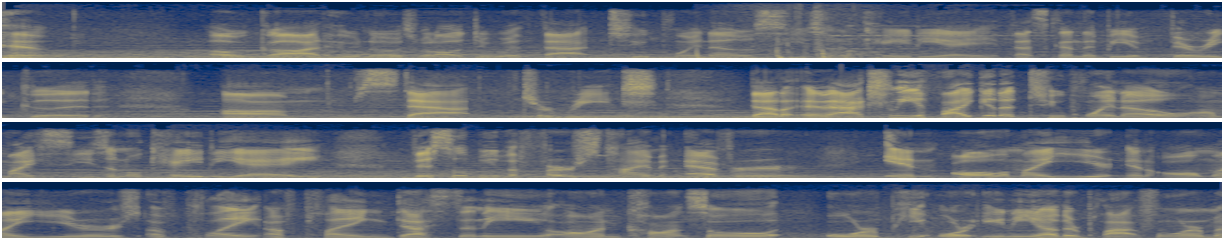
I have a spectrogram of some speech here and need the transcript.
oh god, who knows what I'll do with that 2.0 seasonal KDA. That's gonna be a very good um, stat to reach. That and actually, if I get a 2.0 on my seasonal KDA, this will be the first time ever in all of my year in all my years of playing of playing Destiny on console or P or any other platform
